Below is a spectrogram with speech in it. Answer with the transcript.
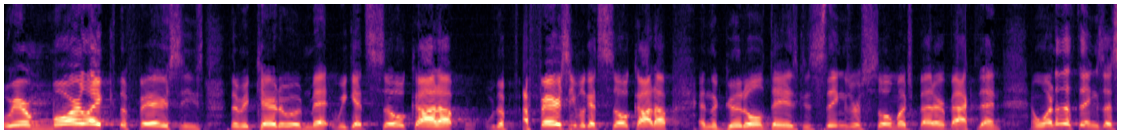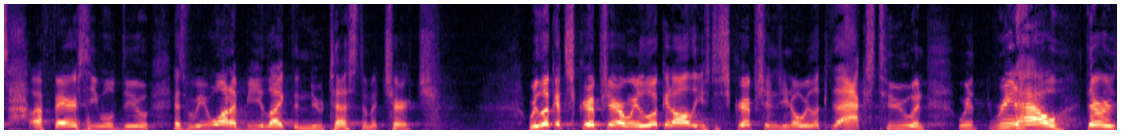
We are more like the Pharisees than we care to admit. We get so caught up, the, a Pharisee will get so caught up in the good old days because things were so much better back then. And one of the things that a Pharisee will do is we want to be like the New Testament church. We look at Scripture and we look at all these descriptions. You know, we look at Acts 2 and we read how there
